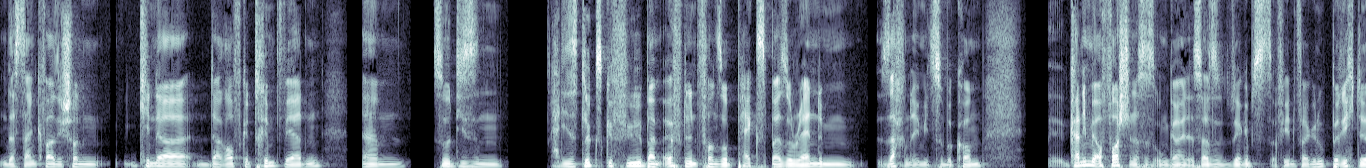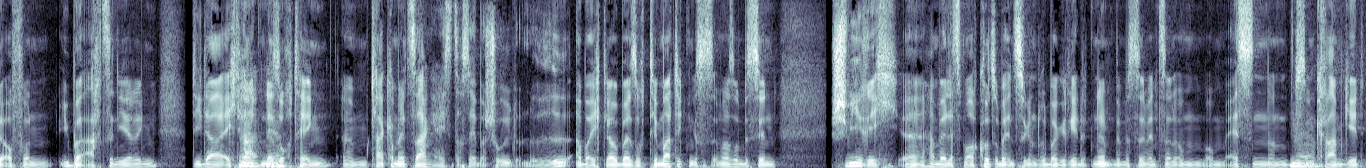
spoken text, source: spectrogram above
Und dass dann quasi schon Kinder darauf getrimmt werden, ähm, so diesen, ja, dieses Glücksgefühl beim Öffnen von so Packs bei so random Sachen irgendwie zu bekommen. Äh, Kann ich mir auch vorstellen, dass das ungeil ist. Also da gibt es auf jeden Fall genug Berichte, auch von über 18-Jährigen, die da echt Ja, hart in der ja. Sucht hängen. Ähm, klar kann man jetzt sagen, hey, ist doch selber schuld und äh, aber ich glaube, bei Suchtthematiken ist es immer so ein bisschen schwierig. Äh, haben wir letztes Mal auch kurz über Instagram drüber geredet, ne? Wenn es dann um, um Essen und so Ja. ein Kram geht.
